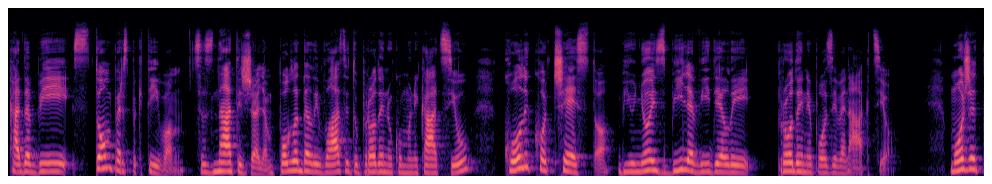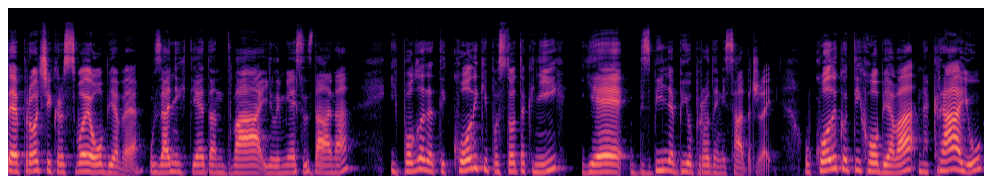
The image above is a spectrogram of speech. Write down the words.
Kada bi s tom perspektivom, sa znatiželjom, pogledali vlastitu prodajnu komunikaciju, koliko često bi u njoj zbilja vidjeli prodajne pozive na akciju. Možete proći kroz svoje objave u zadnjih tjedan, dva ili mjesec dana i pogledati koliki postotak njih je zbilja bio prodajni sadržaj. U koliko tih objava na kraju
